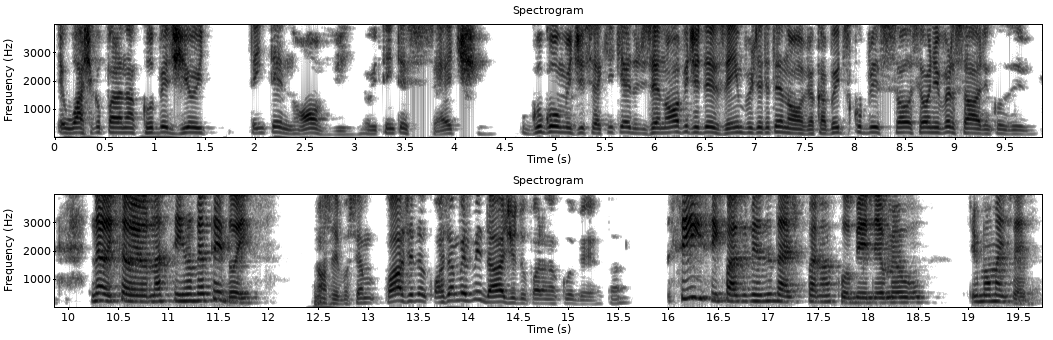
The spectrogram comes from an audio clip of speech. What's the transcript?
Eu acho que o Paraná Clube é de 89, 87. O Google me disse aqui que é do 19 de dezembro de 89. acabei de descobrir seu, seu aniversário, inclusive. Não, então eu nasci em 92. Nossa, e você é quase, quase a mesma idade do Paraná Clube, tá? Sim, sim, quase a mesma idade do Paraná Clube. Ele é o meu irmão mais velho.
